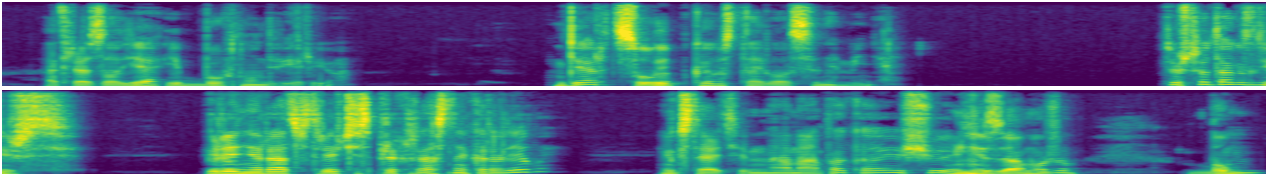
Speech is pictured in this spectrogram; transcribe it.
— отрезал я и бухнул дверью. Герд с улыбкой уставился на меня. Ты что так злишься? Или не рад встрече с прекрасной королевой? И, кстати, она пока еще не замужем. Бум!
